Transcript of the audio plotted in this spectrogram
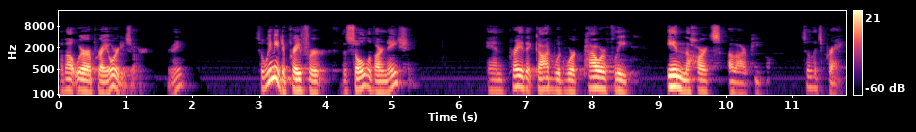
about where our priorities are, right? So we need to pray for the soul of our nation and pray that God would work powerfully in the hearts of our people. So let's pray.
